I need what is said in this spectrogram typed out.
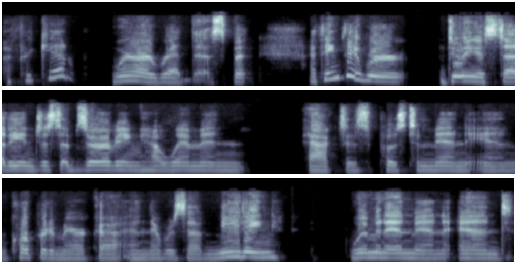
I forget where I read this, but I think they were doing a study and just observing how women act as opposed to men in corporate America. And there was a meeting, women and men, and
